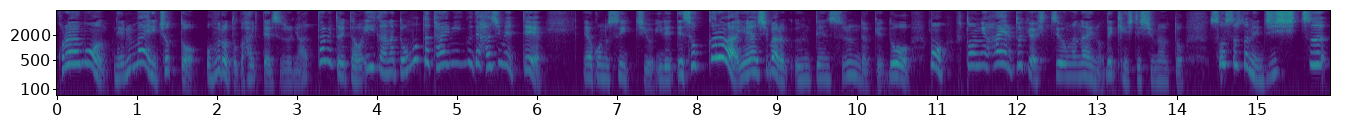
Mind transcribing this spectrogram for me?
これはもう寝る前にちょっとお風呂とか入ったりするのに温めといた方がいいかなって思ったタイミングで初めてエアコンのスイッチを入れてそっからはややしばらく運転するんだけどもう布団に入る時は必要がないので消してしまうとそうするとね実質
